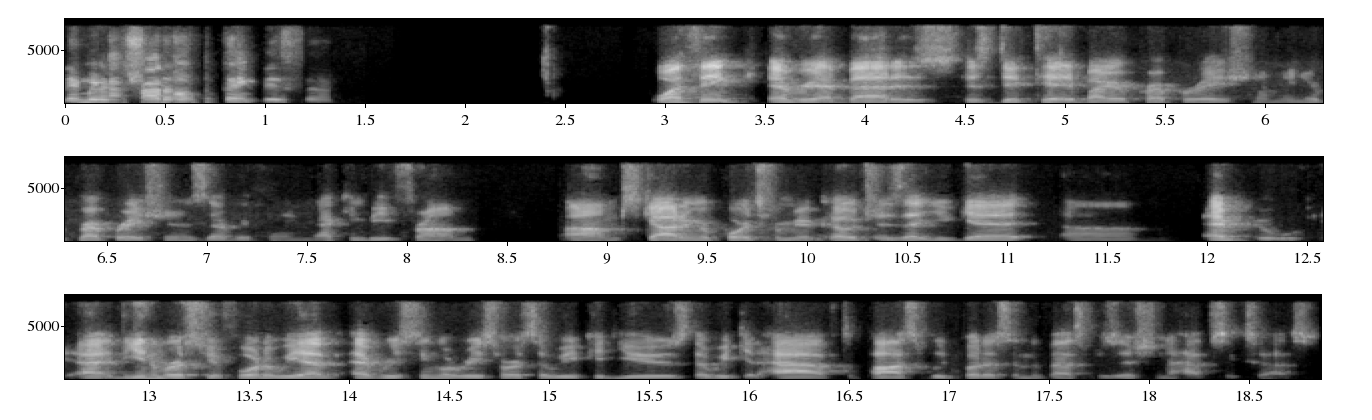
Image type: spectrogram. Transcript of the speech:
let me not try to overthink this thing. Well, I think every at bat is is dictated by your preparation. I mean, your preparation is everything. That can be from um, scouting reports from your coaches that you get. Um, every, at the University of Florida, we have every single resource that we could use that we could have to possibly put us in the best position to have success.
